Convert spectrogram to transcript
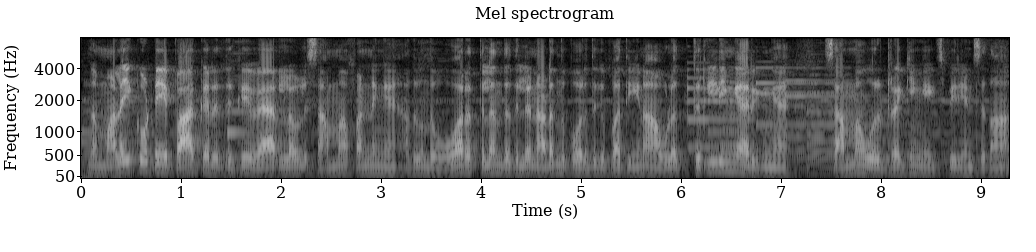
இந்த மலைக்கோட்டையை பார்க்கறதுக்கு வேற லெவல் செம்ம ஃபன்னுங்க அதுவும் இந்த ஓரத்தில் அந்த இதில் நடந்து போகிறதுக்கு பார்த்தீங்கன்னா அவ்வளோ த்ரில்லிங்காக இருக்குங்க செம்ம ஒரு ட்ரெக்கிங் எக்ஸ்பீரியன்ஸு தான்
